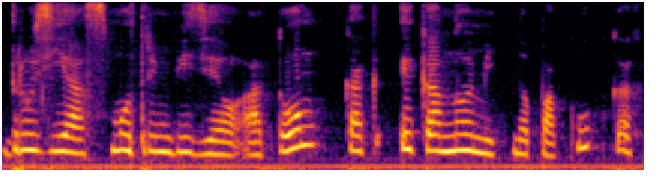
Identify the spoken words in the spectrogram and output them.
Друзья, смотрим видео о том, как экономить на покупках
